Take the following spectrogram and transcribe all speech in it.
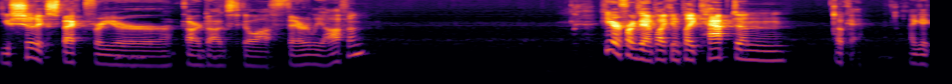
you should expect for your guard dogs to go off fairly often. Here, for example, I can play captain. Okay, I get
